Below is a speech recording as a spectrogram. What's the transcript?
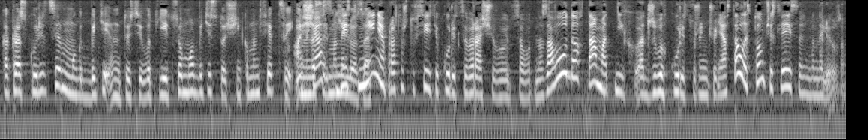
как раз курицы могут быть, э, то есть вот яйцо может быть источником инфекции а именно сейчас сальмонеллеза. есть мнение про то, что все эти курицы выращиваются вот на заводах, там от них, от живых куриц уже ничего не осталось, в том числе и сальмонеллеза.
